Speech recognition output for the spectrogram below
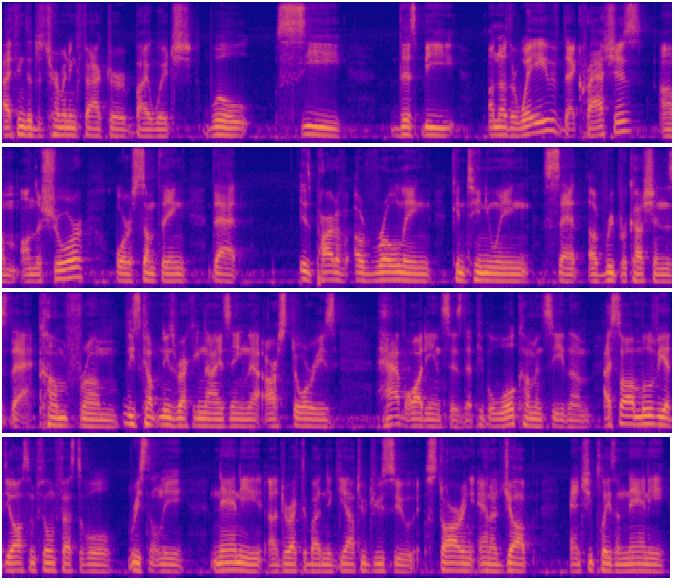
I think, the determining factor by which we'll see this be another wave that crashes um, on the shore or something that is part of a rolling, continuing set of repercussions that come from these companies recognizing that our stories have audiences, that people will come and see them. I saw a movie at the Austin Film Festival recently, Nanny, uh, directed by Nikyatu Jusu, starring Anna Diop, and she plays a nanny.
